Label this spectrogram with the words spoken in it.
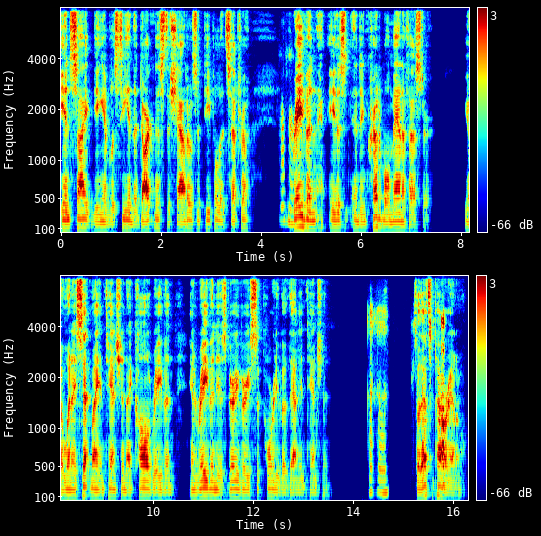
insight, being able to see in the darkness the shadows of people, etc Mm-hmm. Raven is an incredible manifester. You know, when I set my intention, I call Raven, and Raven is very, very supportive of that intention. Mm-hmm. So that's a power oh. animal.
